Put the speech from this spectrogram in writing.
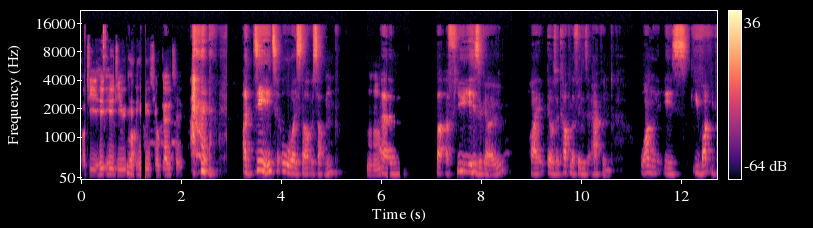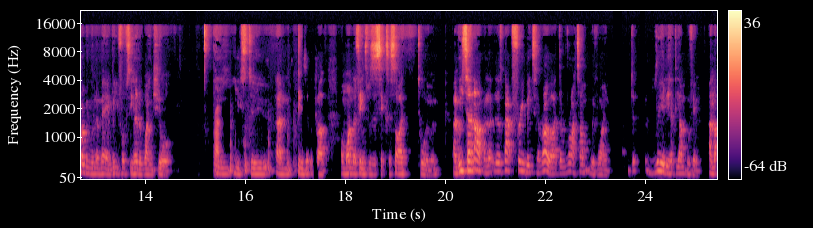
or do you who, who do you who- who's your go-to? I did always start with Sutton, hmm Um, but a few years ago, I there was a couple of things that happened. One is you might you probably wouldn't have met him, but you've obviously heard of Wayne Shaw. Right. He used to um, things at the club, and one of the things was a six-a-side tournament. And we turned up, and there was about three weeks in a row. I had the right ump with Wayne. Really had the ump with him, and I,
